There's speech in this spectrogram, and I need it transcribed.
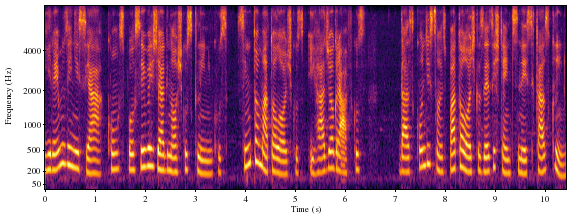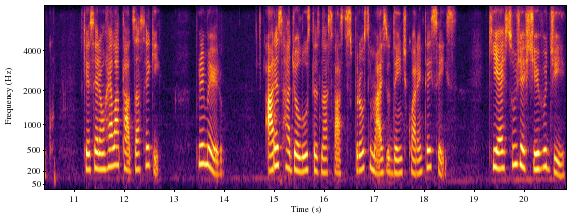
Iremos iniciar com os possíveis diagnósticos clínicos, sintomatológicos e radiográficos das condições patológicas existentes nesse caso clínico que serão relatados a seguir. Primeiro, áreas radiolúcidas nas faces proximais do dente 46, que é sugestivo de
